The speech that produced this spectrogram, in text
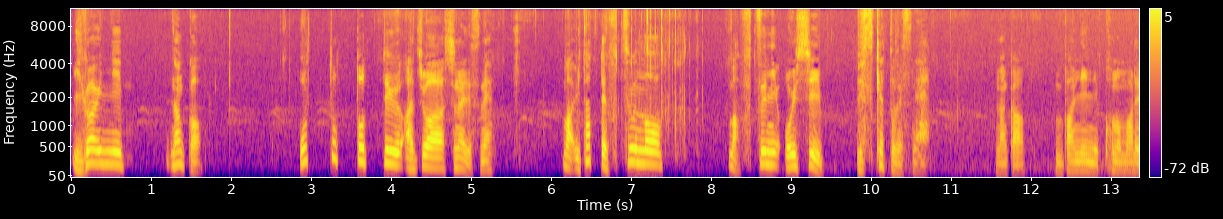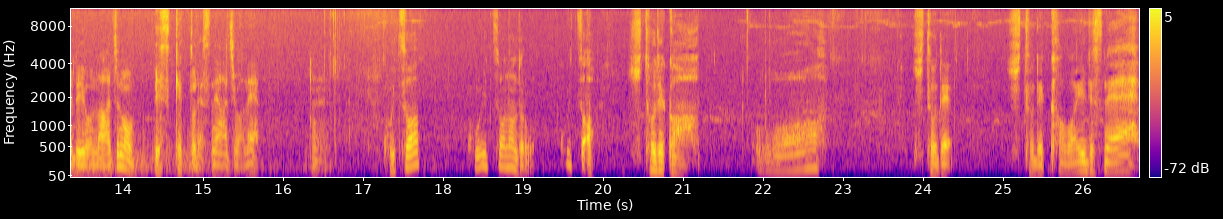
意外になんかおっとっとっていう味はしないですね。まあ至って普通のまあ普通に美味しいビスケットですね。なんか万人に好まれるような味のビスケットですね味はね、うん、こいつは？こいつは何だろう？こいつはあ人手か。おお人手。人手かわいいですね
